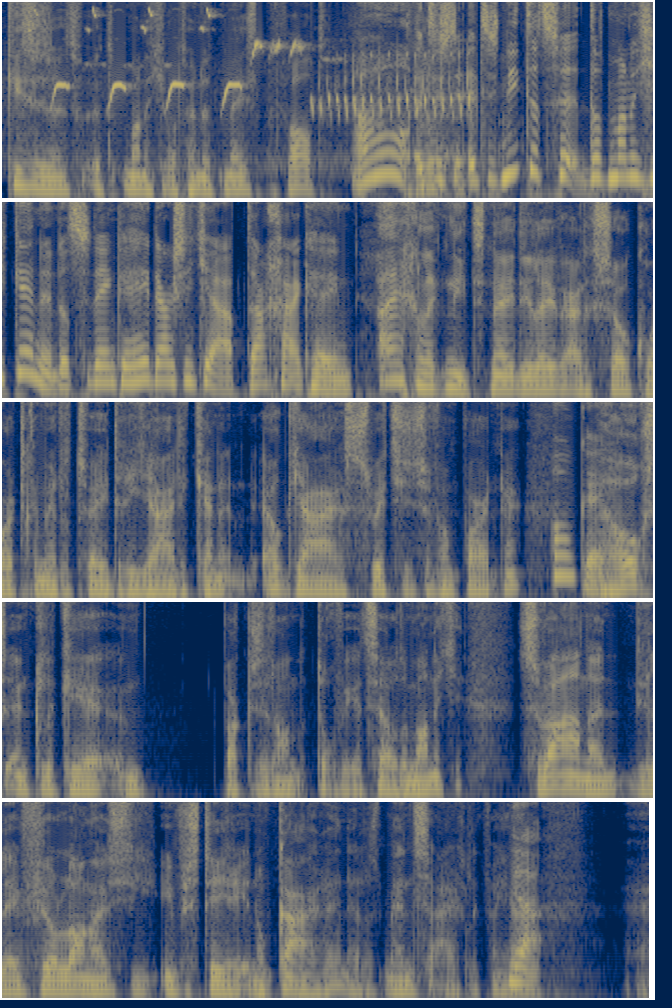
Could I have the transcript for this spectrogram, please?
kiezen ze het, het, mannetje wat hun het meest bevalt. Oh, het is, het is niet dat ze dat mannetje kennen. Dat ze denken, hé, hey, daar zit Jaap, daar ga ik heen. Eigenlijk niet. Nee, die leven eigenlijk zo kort, gemiddeld twee, drie jaar. Die kennen, elk jaar switchen ze van partner. Oké. Okay. Hoogst enkele keer pakken ze dan toch weer hetzelfde mannetje. Zwanen, die leven veel langer, dus die investeren in elkaar. Hè? Net als mensen eigenlijk. Van, ja, ja. Uh,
